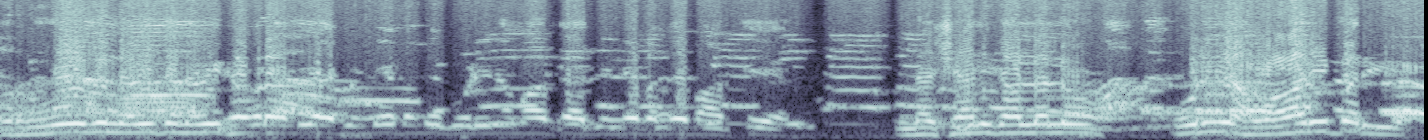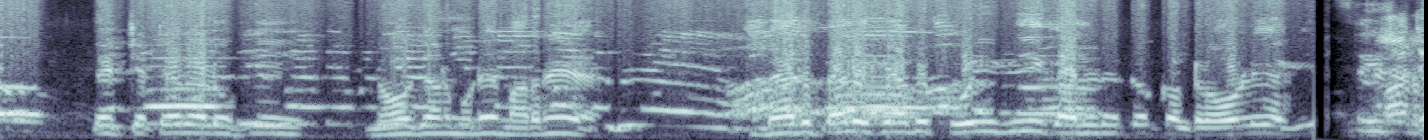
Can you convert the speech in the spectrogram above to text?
ਰੋਜ਼ ਨਵੀਂ ਤੇ ਨਵੀਂ ਖਬਰ ਆਉਂਦੀ ਹੈ ਜਿੰਨੇ ਬੰਦੇ ਗੋਲੀ ਨਾਲ ਮਾਰਦੇ ਆ, ਜਿੰਨੇ ਬੰਦੇ ਮਾਰਦੇ ਆ। ਨਸ਼ਿਆਂ ਦੀ ਗੱਲ ਲੈ ਲਓ, ਪੂਰੀ ਹਵਾ ਹੀ ਭਰੀ ਹੈ ਤੇ ਚਿੱਟੇ ਨਾਲ ਲੋਕੀ ਨੌਜਵਾਨ ਮੁੰਡੇ ਮਰ ਰਹੇ ਆ। ਮੈਂ ਤਾਂ ਪਹਿਲੇ ਕਿਹਾ ਵੀ ਕੋਈ ਵੀ ਗੱਲ ਨੇ ਕੰਟਰੋਲ ਨਹੀਂ ਹੈਗੀ। ਅੱਜ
